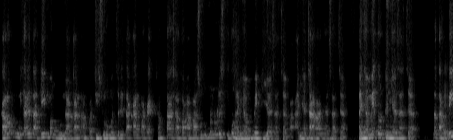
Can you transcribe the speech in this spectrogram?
Kalau misalnya tadi menggunakan apa disuruh menceritakan pakai kertas atau apa suruh menulis itu hanya media saja, Pak. Hanya caranya saja, hanya metodenya saja. Tetapi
